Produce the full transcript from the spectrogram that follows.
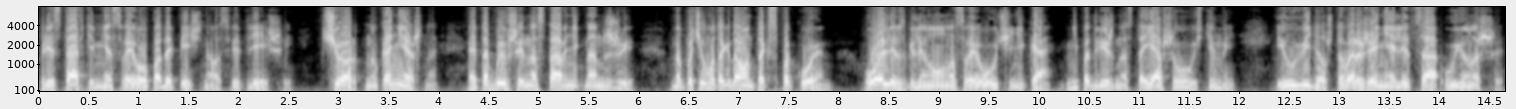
представьте мне своего подопечного, светлейший». «Черт, ну конечно, это бывший наставник Нанжи, но почему тогда он так спокоен?» Олли взглянул на своего ученика, неподвижно стоявшего у стены, и увидел, что выражение лица у юноши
